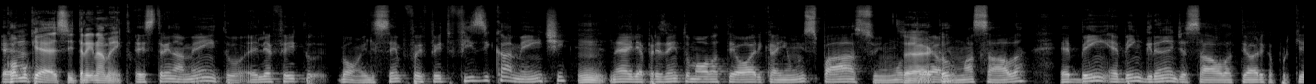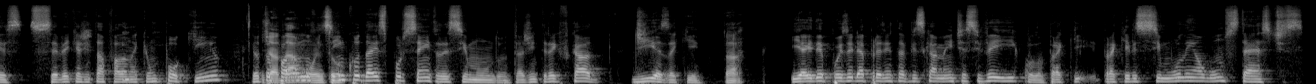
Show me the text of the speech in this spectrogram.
é- Como que é esse treinamento? Esse treinamento, ele é feito. Bom, ele sempre foi feito fisicamente, Hum, né? Ele apresenta uma aula teórica em um espaço, em um Certo. hotel, em uma sala. É bem, é bem grande essa aula teórica, porque você vê que a gente tá falando aqui um pouquinho. Eu dá falando muito. 5, 10% desse mundo. Então a gente teria que ficar dias aqui. Tá. E aí depois ele apresenta fisicamente esse veículo para que, para que eles simulem alguns testes.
